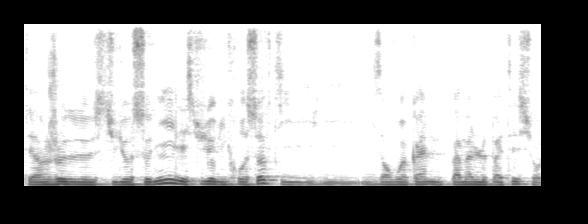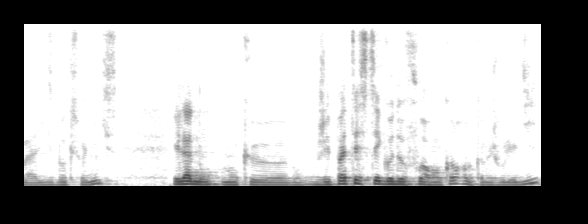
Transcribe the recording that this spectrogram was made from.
t'es un jeu de studio Sony, les studios Microsoft, ils, envoient quand même pas mal le pâté sur la Xbox One X. Et là, non. Donc, euh, bon, j'ai pas testé God of War encore, comme je vous l'ai dit.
